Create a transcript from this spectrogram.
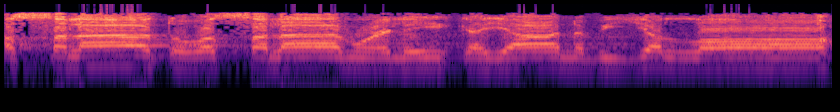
الصلاة والسلام عليك يا نبي الله.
